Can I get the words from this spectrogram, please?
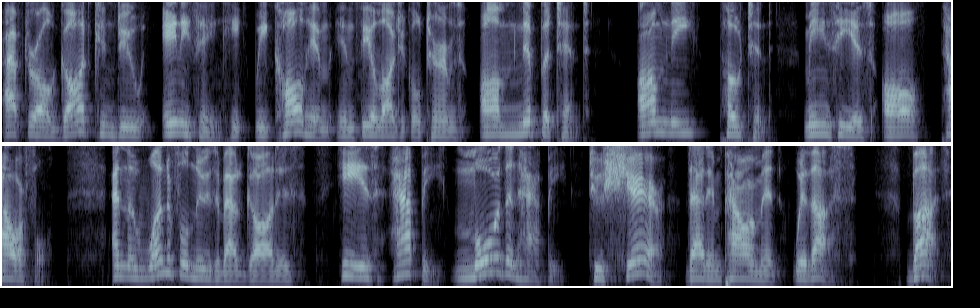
After all, God can do anything. He, we call him, in theological terms, omnipotent. Omnipotent means he is all powerful. And the wonderful news about God is he is happy, more than happy, to share that empowerment with us. But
